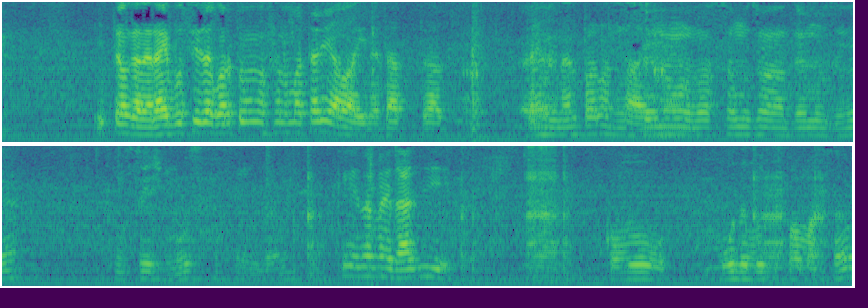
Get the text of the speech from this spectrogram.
Então, galera, aí vocês agora estão lançando material aí, né? Tá, tá terminando pra lançar. aí, não, né? lançamos uma demozinha. com seis músicas, se não me engano. Porque na verdade, como muda muita informação,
